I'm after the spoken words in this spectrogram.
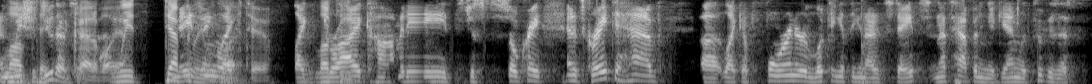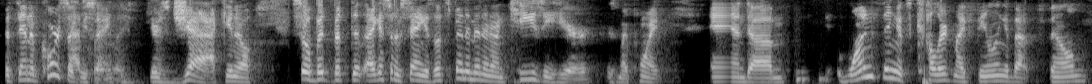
and we should do that. Incredible, yeah. We definitely Amazing, would like- love Love to. Like Love dry do. comedy. It's just so great, and it's great to have. Uh, like a foreigner looking at the United States, and that's happening again with Cuckoo's Nest. But then, of course, like we Absolutely. say, there's Jack. You know, so but but the, I guess what I'm saying is let's spend a minute on Kesey here. Is my point. And um, one thing that's colored my feeling about the film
